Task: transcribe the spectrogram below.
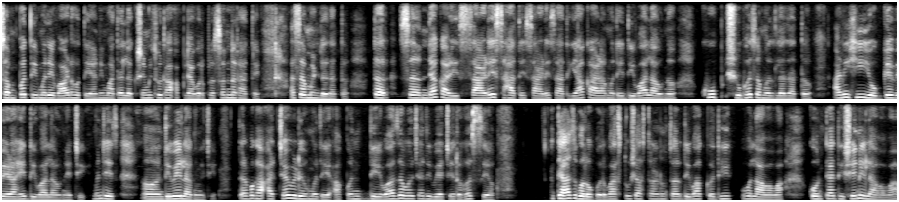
संपत्तीमध्ये वाढ होते आणि माता लक्ष्मीसुद्धा आपल्यावर प्रसन्न राहते असं म्हटलं जातं. तर संध्याकाळी साडेसहा ते साडेसात या काळामध्ये दिवा लावणं खूप शुभ समजलं जातं आणि ही योग्य वेळ आहे दिवा लावण्याची म्हणजेच दिवे लागण्याची. तर बघा आजच्या व्हिडिओमध्ये आपण देवाजवळच्या दिव्याचे रहस्य त्याचबरोबर वास्तुशास्त्रानुसार दिवा कधी व लावावा कोणत्या दिशेने लावावा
